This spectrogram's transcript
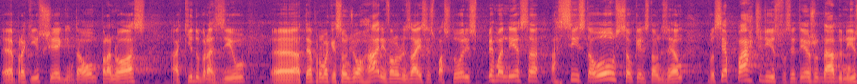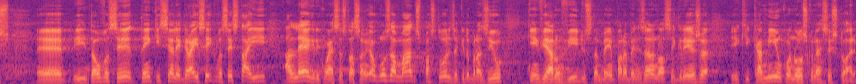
é, para que isso chegue. Então, para nós, aqui do Brasil, é, até por uma questão de honrar e valorizar esses pastores, permaneça, assista, ouça o que eles estão dizendo. Você é parte disso, você tem ajudado nisso. É, então você tem que se alegrar e sei que você está aí alegre com essa situação. E alguns amados pastores aqui do Brasil que enviaram vídeos também parabenizando a nossa igreja e que caminham conosco nessa história.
